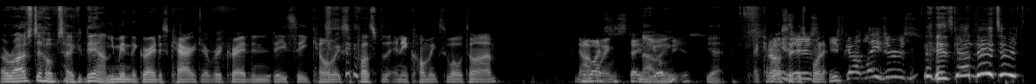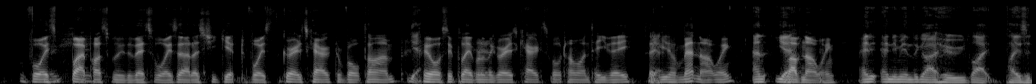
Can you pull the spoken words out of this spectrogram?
arrives to help take it down. You mean the greatest character ever created in DC comics, or possibly any comics of all time? He Nightwing. the Nightwing. obvious. Yeah. I can also just point out, He's got lasers. it's got lasers! Voiced by possibly the best voice artist you get to voice the greatest character of all time, Yeah. who also played one of the greatest characters of all time on TV. So Yeah. you're talking about Nightwing. And yeah, Love Nightwing. And, and you mean the guy who like plays a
